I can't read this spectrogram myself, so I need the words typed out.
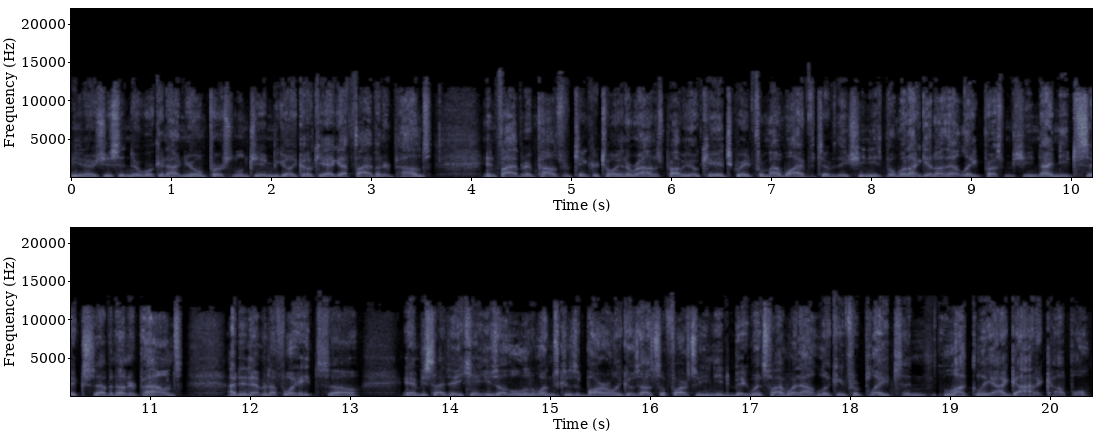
You know, as you're sitting there working out in your own personal gym, you go like, okay, I got 500 pounds. And 500 pounds for tinker toying around is probably okay. It's great for my wife. It's everything she needs. But when I get on that leg press machine, I need six, 700 pounds. I didn't have enough weight. So, and besides that, you can't use all the little ones because the bar only goes out so far. So you need a big one. So I went out looking for plates and luckily I got a couple.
